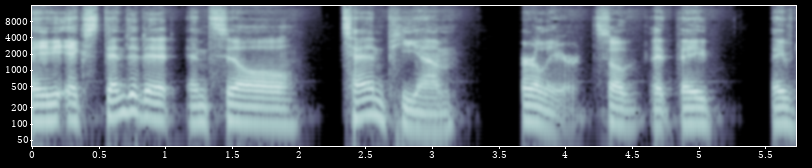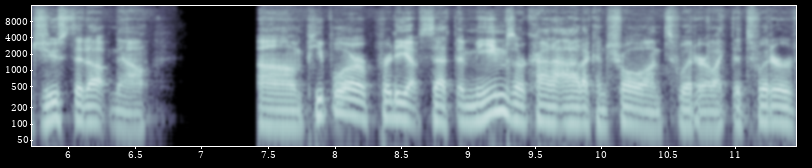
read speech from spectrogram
They extended it until 10 p.m. earlier, so that they they've juiced it up now. Um, people are pretty upset. The memes are kind of out of control on Twitter. Like the Twitter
